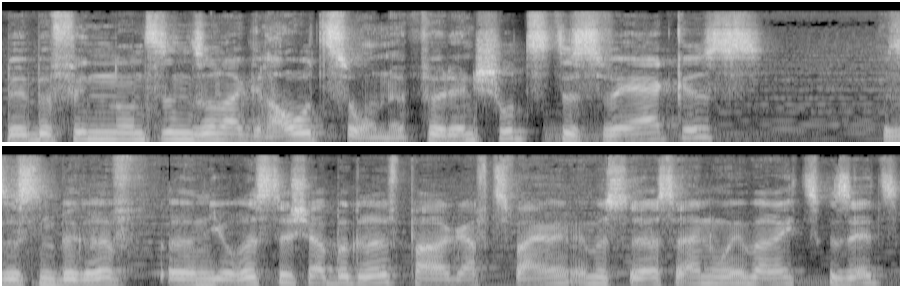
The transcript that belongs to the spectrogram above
Wir befinden uns in so einer Grauzone. Für den Schutz des Werkes, das ist ein Begriff, ein juristischer Begriff, Paragraph 2 müsste das sein, Urheberrechtsgesetz,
